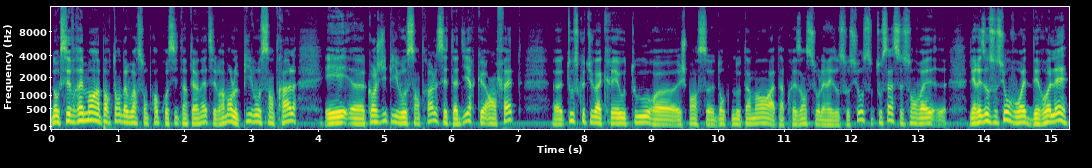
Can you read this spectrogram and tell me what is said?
Donc c'est vraiment important d'avoir son propre site internet c'est vraiment le pivot central. Et quand je dis pivot central c'est à dire que en fait tout ce que tu vas créer autour je pense donc notamment à ta présence sur les réseaux sociaux tout ça ce sont les réseaux sociaux vont être des relais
